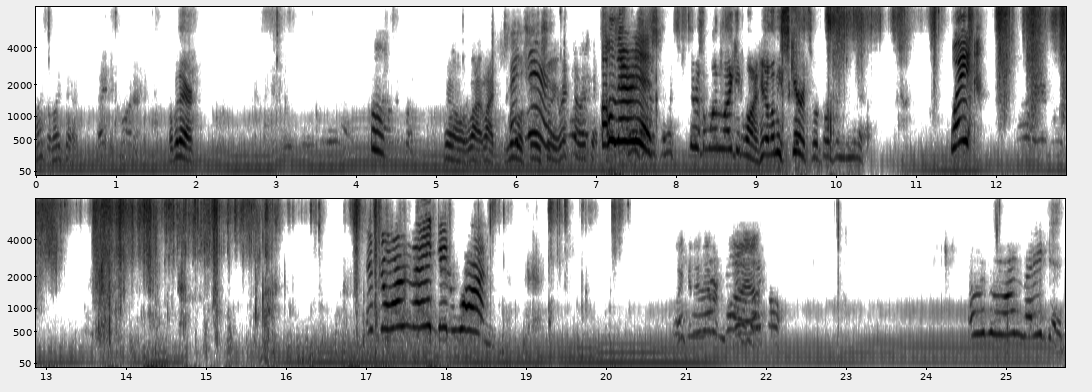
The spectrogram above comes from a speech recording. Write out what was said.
Michael, right there. Right in the corner. Over there. Oh, Here, watch, watch. Right show, show there. you. Right there, right there. oh there it is. There's, there's a one-legged one. Here, let me scare it so it goes in the middle. Wait. It's a one-legged one. Boy, can it ever fly out? It was a one-legged.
